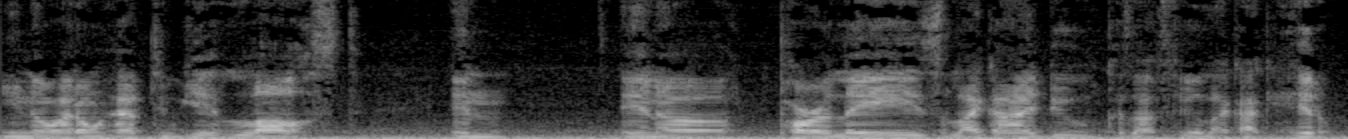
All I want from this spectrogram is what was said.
you know, I don't have to get lost in in uh parlays like I do because I feel like I can hit them.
